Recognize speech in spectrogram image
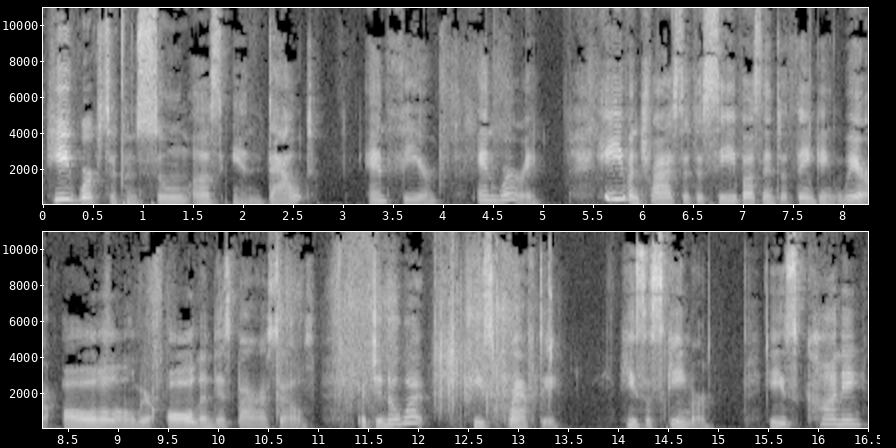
he works to consume us in doubt and fear and worry. He even tries to deceive us into thinking we're all alone. We're all in this by ourselves. But you know what? He's crafty. He's a schemer. He's cunning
